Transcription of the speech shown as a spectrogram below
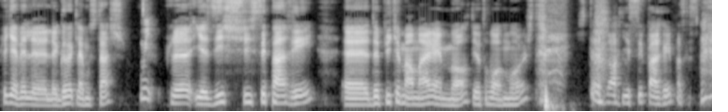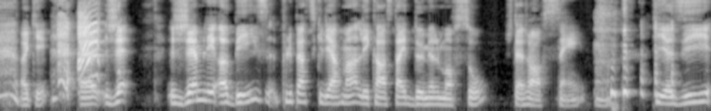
puis il y avait le, le gars avec la moustache. Oui. Puis là, il a dit, je suis séparé euh, depuis que ma mère est morte il y a trois mois. J'étais genre, il est séparé parce que... Ok. Euh, j'ai- J'aime les hobbies, plus particulièrement les casse-têtes 2000 morceaux. J'étais genre sain. Puis il a dit,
